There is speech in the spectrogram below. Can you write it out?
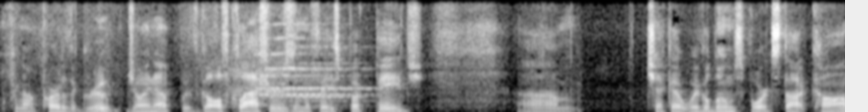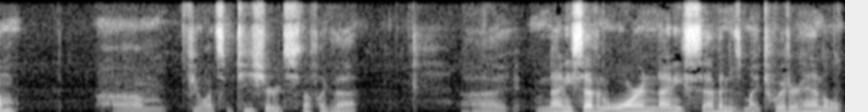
if you're not part of the group, join up with Golf Clashers on the Facebook page. Um, check out wiggleboomsports.com um, if you want some t shirts, stuff like that. Uh, 97 Warren 97 is my Twitter handle.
